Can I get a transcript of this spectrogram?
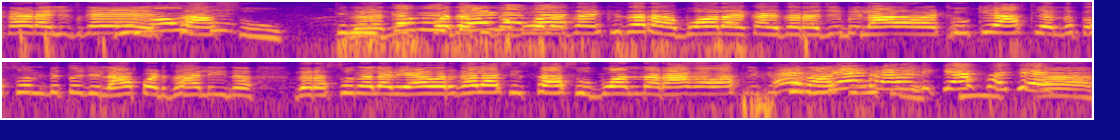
काढायलीच काय मावशी, सासू तुम्ही जरा पद्धतीनं बोला जाय की जरा बोलाय काय जरा जिबीला आळा ठुकी असल्यानं तर सुन बी तुझी लापट झाली ना जरा सुनाला बी यावर घाला अशी सासू बोलणार आगाव असली की सुना अशी. हा.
